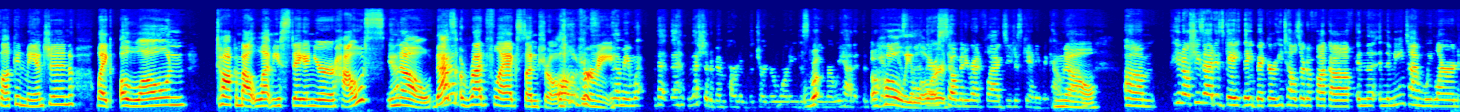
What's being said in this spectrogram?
fucking mansion like alone talking about let me stay in your house Yeah. no that's Yeah. a red flag central Oh, for me I mean, that, that that should have been part of the trigger warning disclaimer we had at the beginning. holy Lord. There's so many red flags you just can't even count. them. no um you know she's at his gate they bicker he tells her to fuck off in the in the meantime we learn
